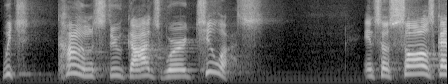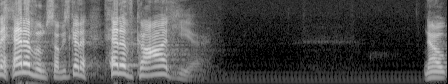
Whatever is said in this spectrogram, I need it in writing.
which comes through God's word to us. And so Saul's got ahead of himself. He's got ahead of God here. Now,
